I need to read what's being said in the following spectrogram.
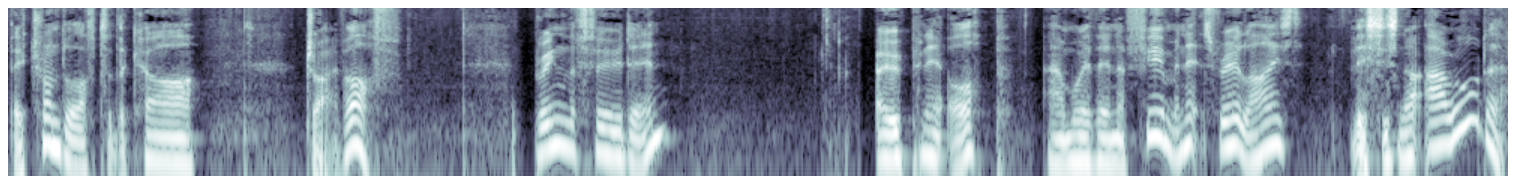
They trundle off to the car, drive off, bring the food in, open it up, and within a few minutes realised this is not our order.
